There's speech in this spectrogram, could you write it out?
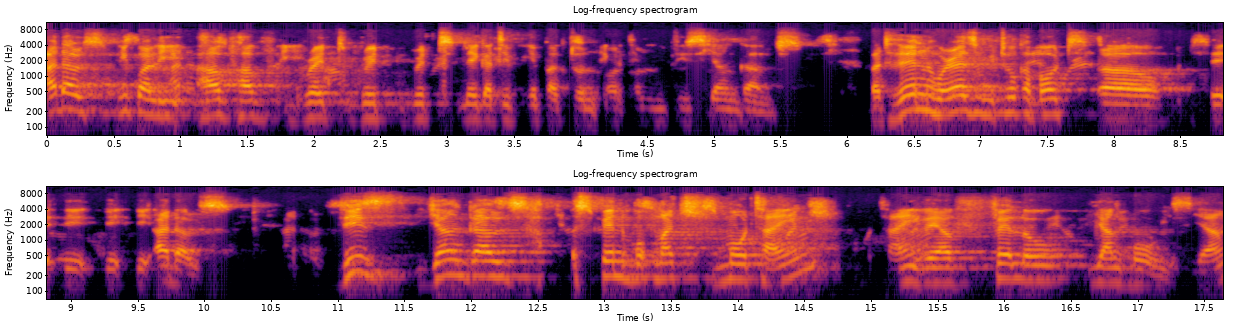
adults equally have have great great great negative impact on, on, on these young girls. But then, whereas we talk about uh, the, the, the, the adults, these young girls spend much more time with their fellow young boys. Yeah.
